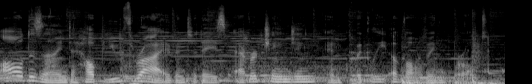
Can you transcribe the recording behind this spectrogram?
all designed to help you thrive in today's ever changing and quickly evolving world.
